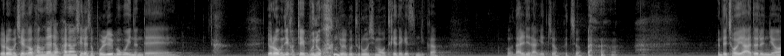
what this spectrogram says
여러분 제가 화장실에서 볼일 보고 있는데 여러분이 갑자기 문을 확 열고 들어오시면 어떻게 되겠습니까? 어, 난리 나겠죠, 그렇죠? 근데 저희 아들은요,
